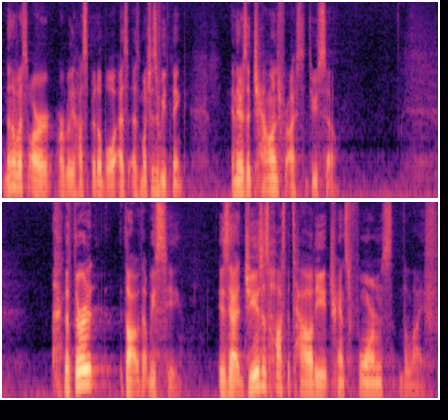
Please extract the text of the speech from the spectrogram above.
none of us are, are really hospitable as, as much as we think. And there's a challenge for us to do so. The third thought that we see is that Jesus' hospitality transforms the life.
